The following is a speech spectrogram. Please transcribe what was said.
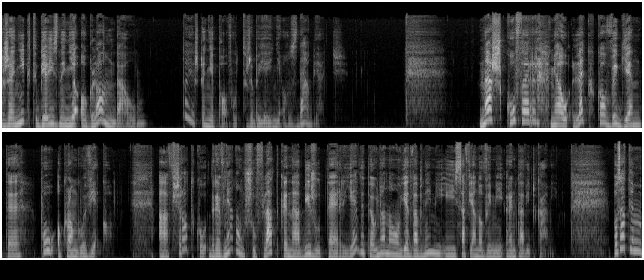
że nikt bielizny nie oglądał, to jeszcze nie powód, żeby jej nie ozdabiać. Nasz kufer miał lekko wygięte, półokrągłe wieko, a w środku drewnianą szufladkę na biżuterię wypełnioną jedwabnymi i safianowymi rękawiczkami. Poza tym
